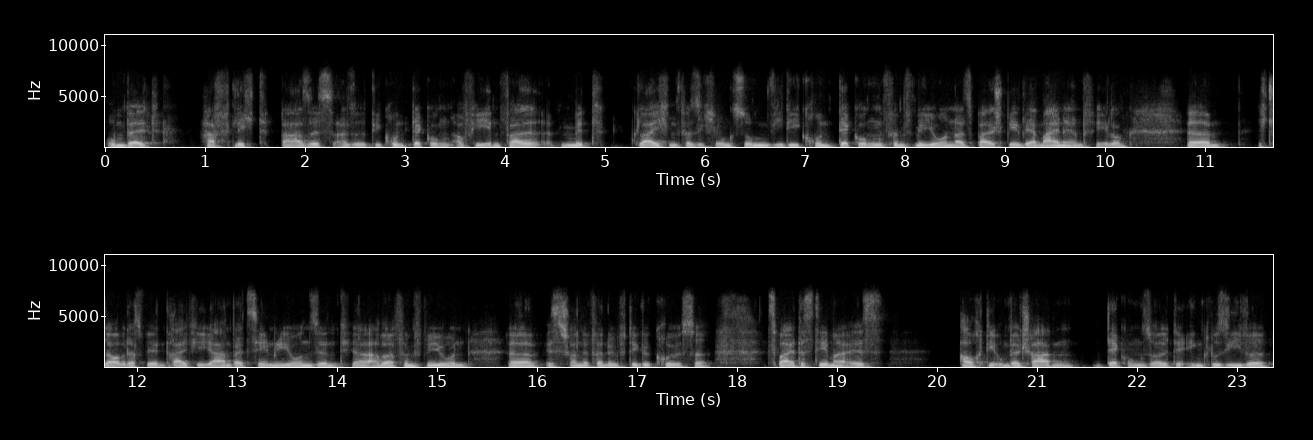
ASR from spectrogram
Umwelthaftpflichtbasis, also die Grunddeckung auf jeden Fall mit gleichen Versicherungssummen wie die Grunddeckung, 5 Millionen als Beispiel, wäre meine Empfehlung. Ähm, ich glaube, dass wir in drei, vier Jahren bei 10 Millionen sind, ja, aber 5 Millionen äh, ist schon eine vernünftige Größe. Zweites Thema ist, auch die Umweltschadendeckung sollte inklusive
